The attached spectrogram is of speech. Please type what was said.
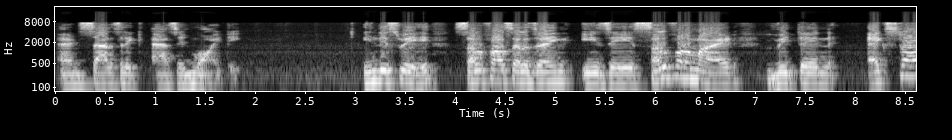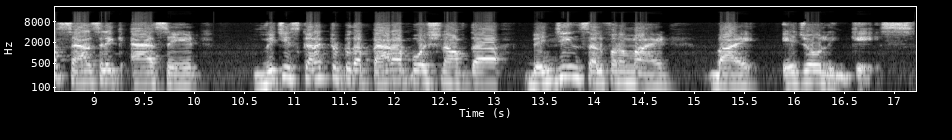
and salicylic acid moiety. In this way, sulfasalazine is a sulfonamide with an extra salicylic acid which is connected to the para portion of the benzene sulfonamide by azo linkage.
